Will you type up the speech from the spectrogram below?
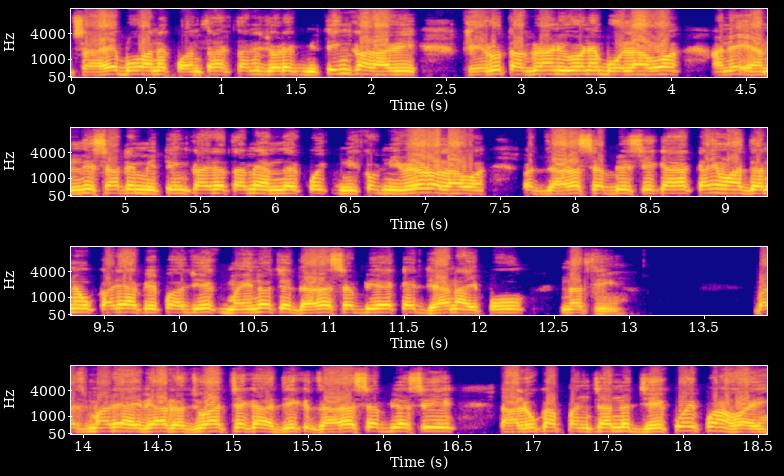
સાહેબો અને કોન્ટ્રાક્ટરની જોડે મિટિંગ કરાવી, ખેડૂત અગ્રણીઓને બોલાવો અને એમની સાથે મિટિંગ કરીને તમે એમને કોઈક નિવેડો લાવો. પણ ધારાસભ્ય છે કે કઈ વાંધો નહીં, હું કરી આપી હજુ એક મહિનો છે, ધારાસભ્યએ કંઈ ધ્યાન આપ્યું નથી. બસ મારે આ રજૂઆત છે કે અધિક ધારાસભ્ય શ્રી તાલુકા પંચાયત જે કોઈ પણ હોય,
